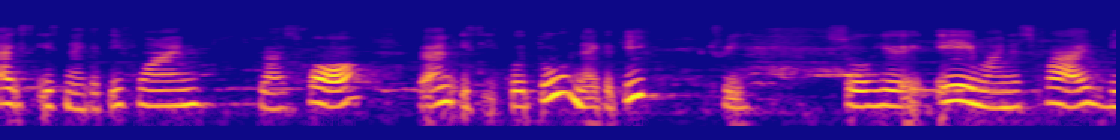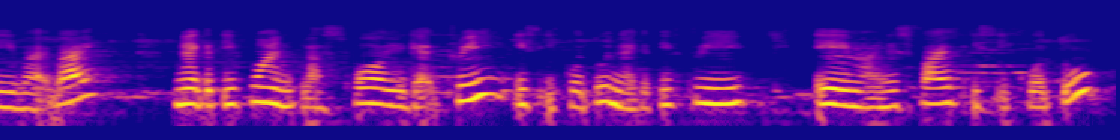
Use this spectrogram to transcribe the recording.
x is negative 1 plus 4 then is equal to negative 3. So here a minus 5 divided by negative 1 plus 4 you get 3 is equal to negative 3. a minus 5 is equal to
